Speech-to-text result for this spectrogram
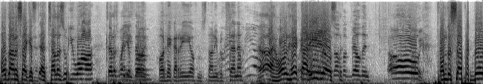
hold on a second. Uh, tell us who you are. Tell us where How you're you from. doing? Jorge Carrillo from Stony Brook Center. Ah, Jorge Carillo. Suffolk Building. Oh, from the Suffolk building.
